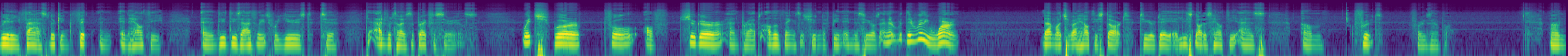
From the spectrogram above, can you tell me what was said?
really fast, looking fit and, and healthy, and these, these athletes were used to to advertise the breakfast cereals, which were full of sugar and perhaps other things that shouldn't have been in the cereals, and they really weren't that much of a healthy start to your day, at least not as healthy as um, fruit, for example. Um,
